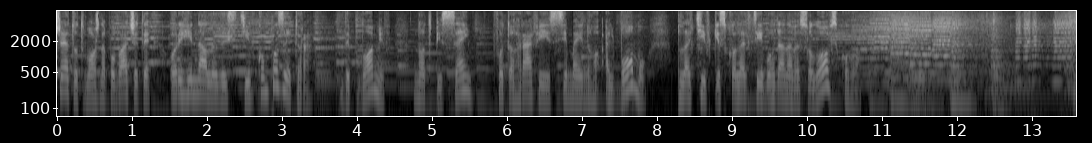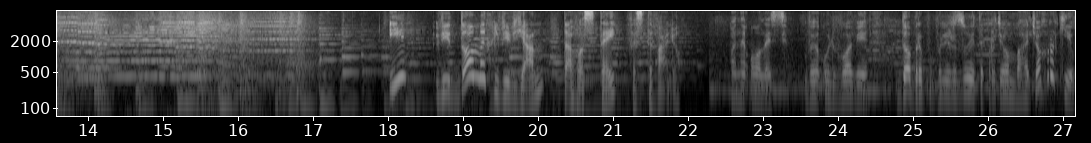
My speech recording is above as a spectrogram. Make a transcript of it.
Ще тут можна побачити оригінали листів композитора, дипломів, нот пісень, фотографії з сімейного альбому, платівки з колекції Богдана Весоловського. І відомих львів'ян та гостей фестивалю. Пане Олесь, ви у Львові добре популяризуєте протягом багатьох років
